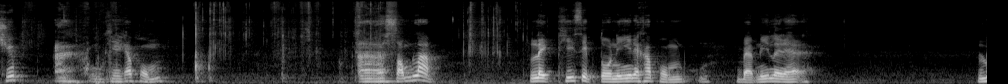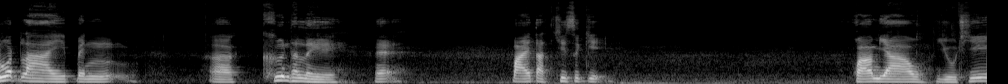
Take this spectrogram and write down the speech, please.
ชึบอะโอเคครับผมอ่าสำหรับ เหล็กทีสิบตัวนี้นะครับ ผมแบบนี้เลยนะฮะลวดลายเป็นคลื่นทะเลนะฮะปลายตัดคิสกิความยาวอยู่ที่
